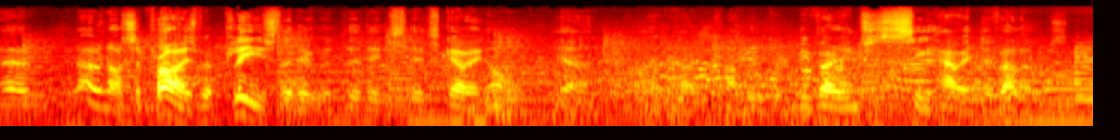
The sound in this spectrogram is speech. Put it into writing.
Uh, no, not surprised, but pleased that it that it's it's going on. Yeah, I, I, I would be very interested to see how it develops.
